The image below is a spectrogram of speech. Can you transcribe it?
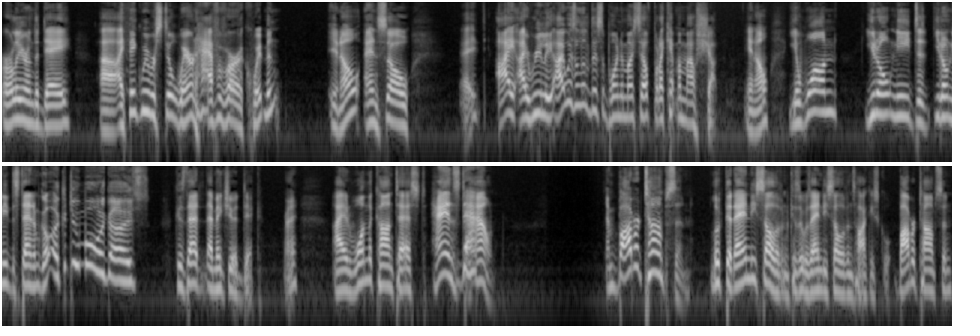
earlier in the day. Uh, I think we were still wearing half of our equipment, you know, and so I, I really, I was a little disappointed myself, but I kept my mouth shut. You know, you won. You don't need to. You don't need to stand and go. I could do more, guys, because that that makes you a dick, right? I had won the contest hands down. And Bobber Thompson looked at Andy Sullivan because it was Andy Sullivan's hockey school. Bobber Thompson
